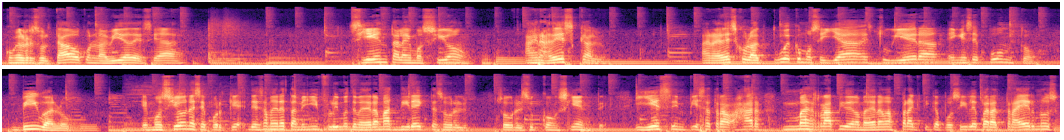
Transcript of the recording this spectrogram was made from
con el resultado, con la vida deseada. Sienta la emoción, agradezcalo, agradezcalo, actúe como si ya estuviera en ese punto, vívalo, emocionese, porque de esa manera también influimos de manera más directa sobre el, sobre el subconsciente. Y ese empieza a trabajar más rápido de la manera más práctica posible para atraernos,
